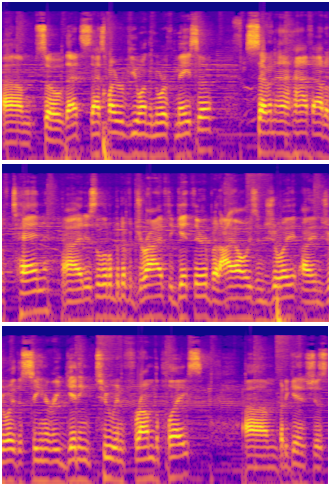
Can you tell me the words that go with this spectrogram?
Um, so that's that's my review on the North Mesa. Seven and a half out of ten. Uh, it is a little bit of a drive to get there, but I always enjoy it. I enjoy the scenery, getting to and from the place. Um, but again, it's just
